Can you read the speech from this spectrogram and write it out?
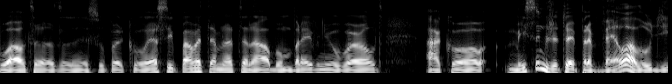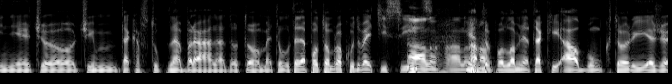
Wow, to, to je super cool. Ja si pamätám na ten album Brave New World, ako myslím, že to je pre veľa ľudí niečo, čím taká vstupná brána do toho metalu. Teda po tom roku 2000 Áno, áno. je Áno. to podľa mňa taký album, ktorý je, že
